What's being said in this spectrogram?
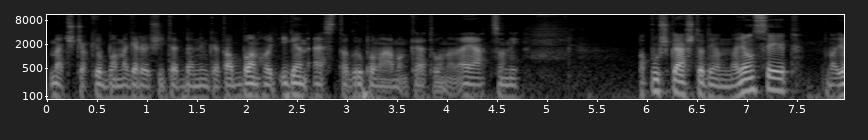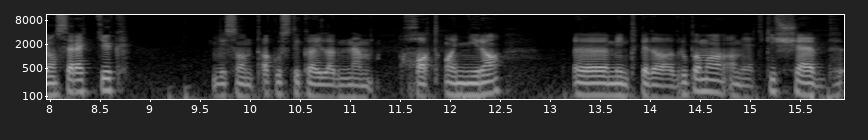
meccs csak jobban megerősített bennünket abban, hogy igen, ezt a grupamában kellett volna lejátszani. A Puskás stadion nagyon szép, nagyon szeretjük, viszont akusztikailag nem hat annyira, mint például a Grupama, ami egy kisebb,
